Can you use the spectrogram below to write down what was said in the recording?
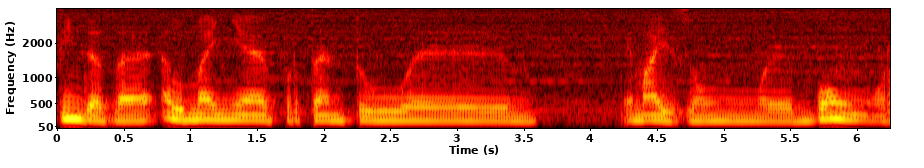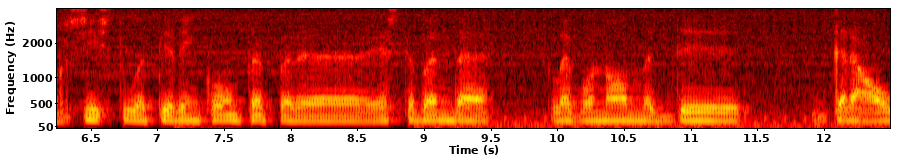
vinda da Alemanha, portanto eh, é mais um eh, bom registro a ter em conta para esta banda que leva o nome de Grau.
